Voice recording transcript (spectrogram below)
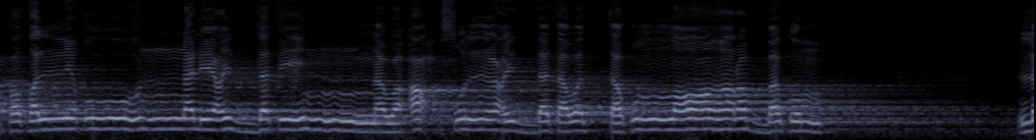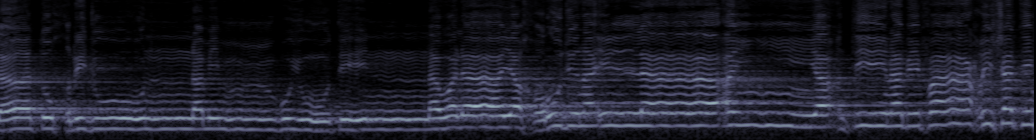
فطلقوهن لعدتهن وأحصوا العدة واتقوا الله ربكم لا تخرجوهن من بيوتهن ولا يخرجن إلا أن يأتين بفاحشة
